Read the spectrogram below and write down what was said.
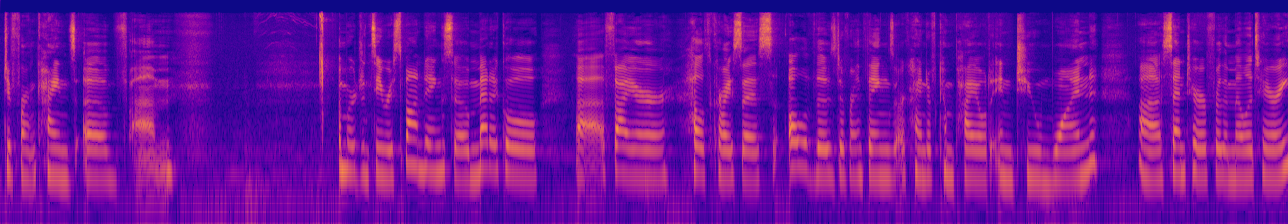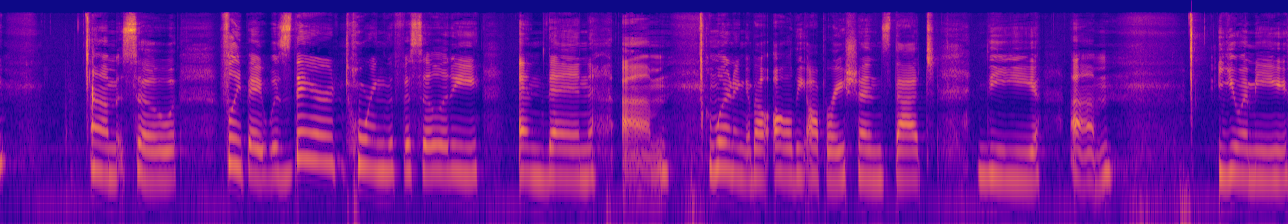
different kinds of um, emergency responding, so medical, uh, fire, health crisis, all of those different things are kind of compiled into one uh, center for the military. Um, so Felipe was there touring the facility and then um, learning about all the operations that the um, UME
